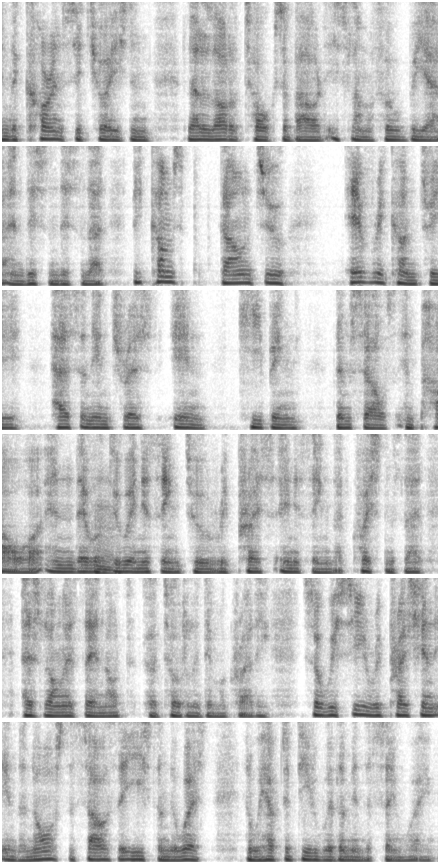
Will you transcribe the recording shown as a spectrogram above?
in the current situation, there are a lot of talks about Islamophobia and this and this and that. It comes down to every country has an interest in keeping themselves in power and they will mm. do anything to repress anything that questions that as long as they're not uh, totally democratic. So we see repression in the north, the south, the east, and the west, and we have to deal with them in the same way.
